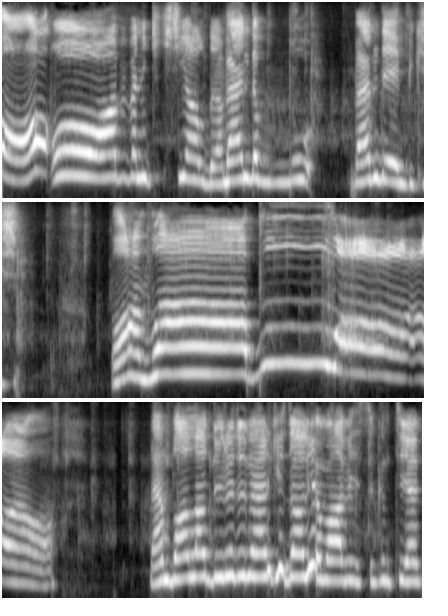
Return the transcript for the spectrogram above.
Vaa! Oo abi ben iki kişiyi aldım. Ben de bu ben de bir kişi. Aa vaa! Bu! Ben vallahi döne döne herkesi alıyorum abi. Sıkıntı yok.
